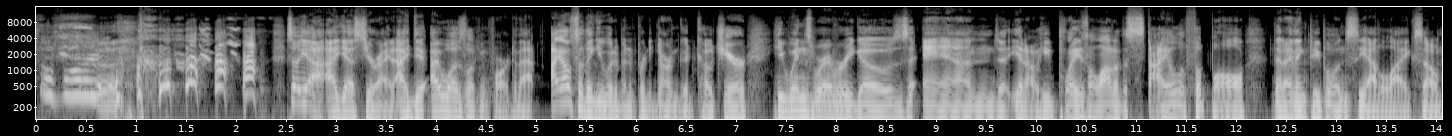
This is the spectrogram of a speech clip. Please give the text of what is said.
so funny. so yeah, I guess you're right. I did. I was looking forward to that. I also think he would have been a pretty darn good coach here. He wins wherever he goes, and you know he plays a lot of the style of football that I think people in Seattle like. So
